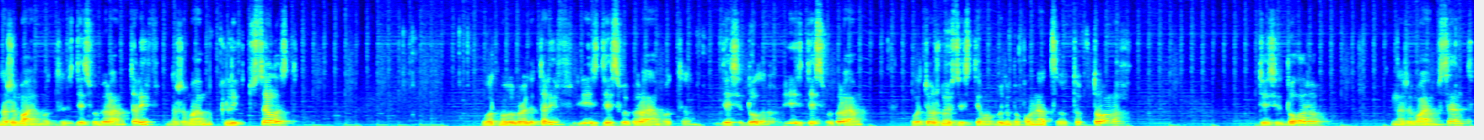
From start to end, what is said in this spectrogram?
Нажимаем вот здесь, выбираем тариф, нажимаем to Sellist. Вот мы выбрали тариф и здесь выбираем вот 10 э, долларов. И здесь выбираем платежную систему. Будем пополняться вот в тронах. 10 долларов. Нажимаем Send.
